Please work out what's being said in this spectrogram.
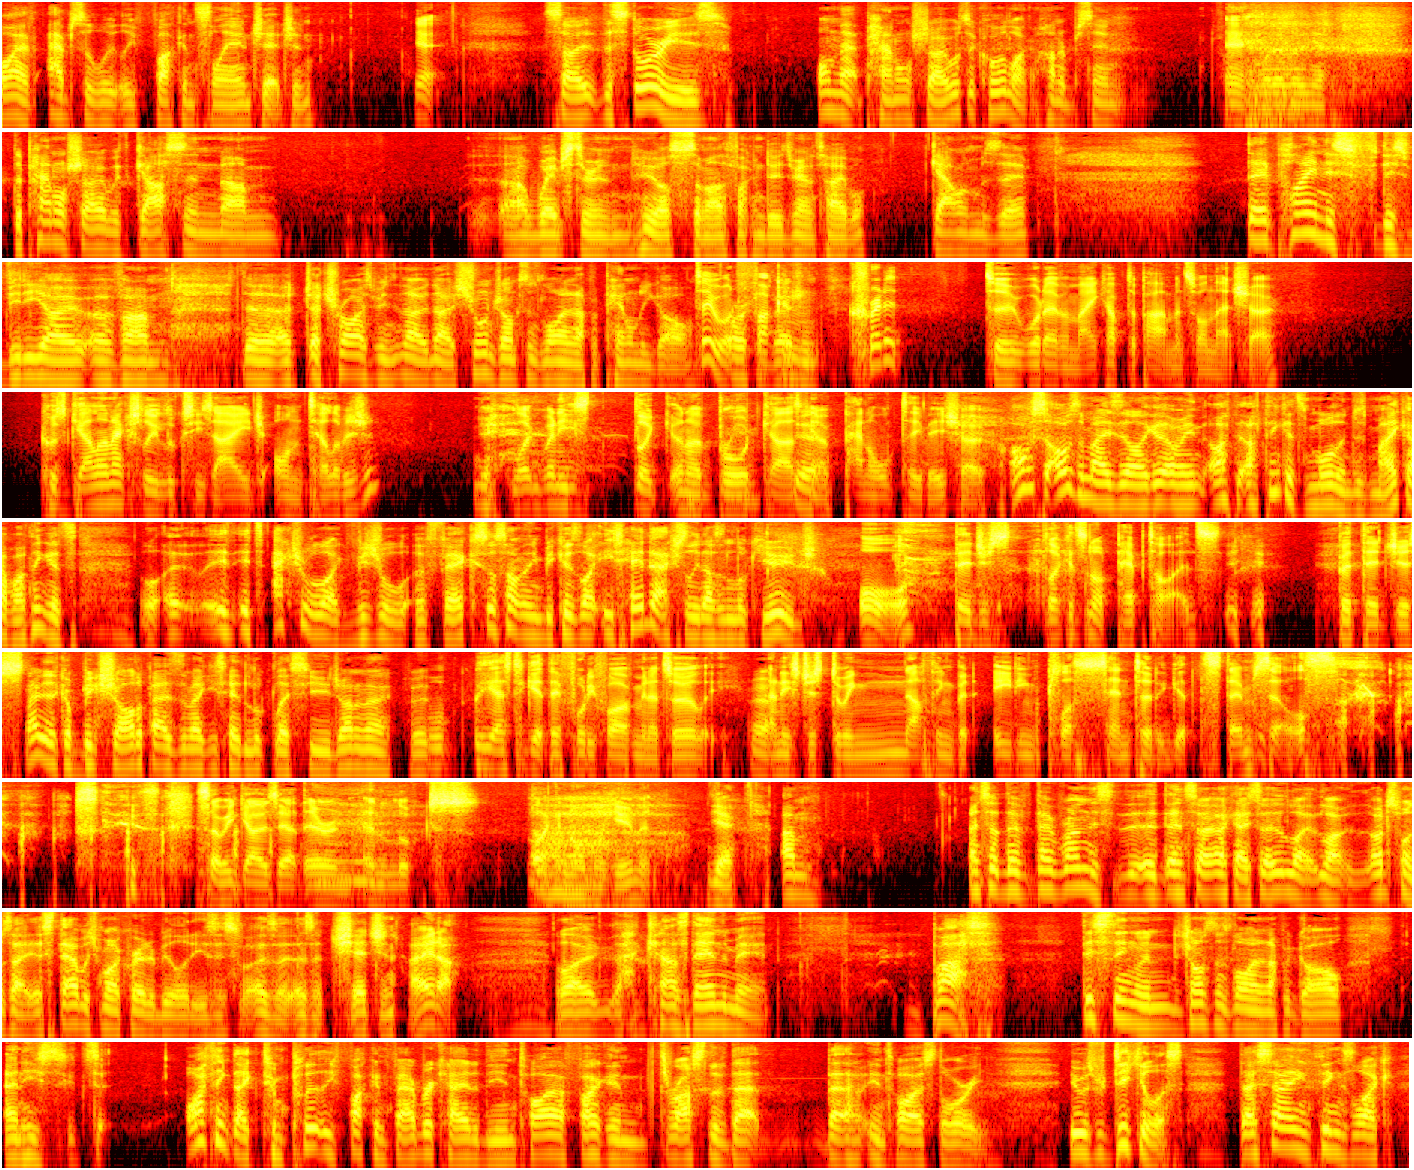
I have absolutely fucking slammed Cecchin. Yeah. So the story is on that panel show. What's it called? Like 100 percent, whatever. Yeah, the panel show with Gus and um, uh, Webster and who else? Some other fucking dudes around the table. Gallen was there. They're playing this this video of um the a, a try's been no no Shaun Johnson's lining up a penalty goal. Tell you what, fucking credit to whatever makeup department's on that show. Because Gallen actually looks his age on television. Yeah. Like when he's like on a broadcast, you Yeah. know, panel TV show. I was I was amazed. Like I mean, I, th- I think it's more than just makeup. I think it's it, it's actual like visual effects or something because like his head actually doesn't look huge. Or they're just like it's not peptides, but they're just Maybe they've got big shoulder pads to make his head look less huge. I don't know. But well, he has to get there 45 minutes early, Yeah. and he's just doing nothing but eating placenta to get the stem cells. so he goes out there and, and looks like a normal human. yeah. Um. And so they've, they've run this, and so okay, so like, like I just want to say, establish my credibility as as a, as a Cecchin hater. Like I can't stand the man. But this thing when Johnson's lining up a goal, and he's, I think they completely fucking fabricated the entire fucking thrust of that that entire story. It was ridiculous. They're saying things like,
